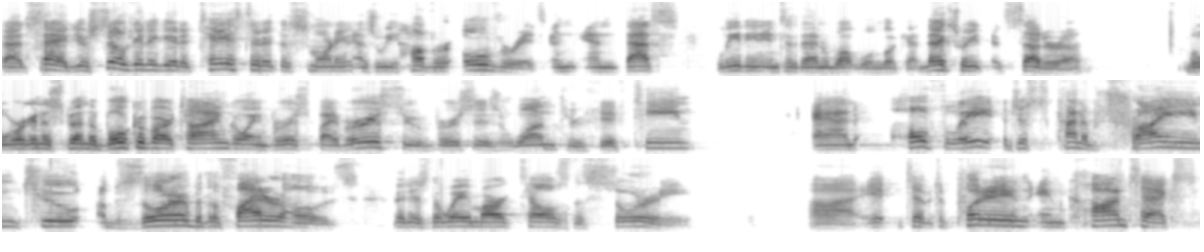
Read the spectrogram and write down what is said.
that said, you're still going to get a taste of it this morning as we hover over it. And, and that's leading into then what we'll look at next week, etc. But we're going to spend the bulk of our time going verse by verse through verses 1 through 15 and hopefully just kind of trying to absorb the fire hose that is the way Mark tells the story. Uh, it, to, to put it in, in context,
